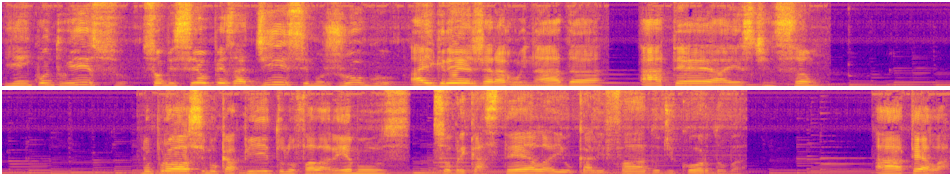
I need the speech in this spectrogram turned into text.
E enquanto isso, sob seu pesadíssimo jugo, a igreja era arruinada até a extinção. No próximo capítulo falaremos sobre Castela e o Califado de Córdoba. Até lá!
